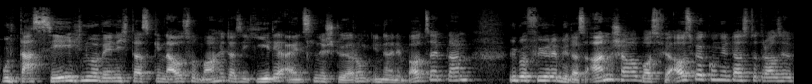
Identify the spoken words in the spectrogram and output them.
und das sehe ich nur, wenn ich das genauso mache, dass ich jede einzelne Störung in einen Bauzeitplan überführe, mir das anschaue, was für Auswirkungen das da draußen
